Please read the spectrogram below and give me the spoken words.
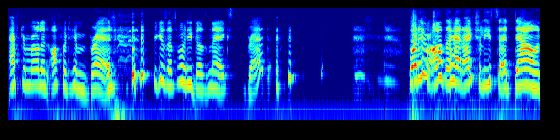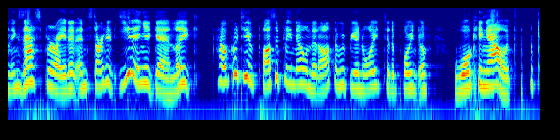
after Merlin offered him bread, because that's what he does next, bread? what if Arthur had actually sat down, exasperated, and started eating again? Like, how could you have possibly known that Arthur would be annoyed to the point of walking out?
